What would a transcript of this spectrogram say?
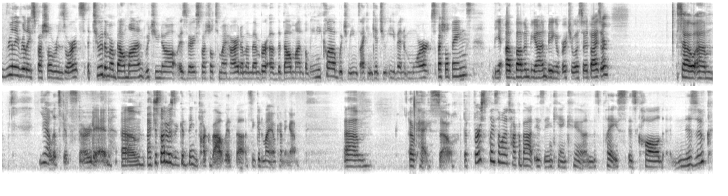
really, really special resorts. Uh, two of them are Belmond, which you know is very special to my heart. I'm a member of the Belmond Bellini Club, which means I can get you even more special things above and beyond being a virtuoso advisor. So, um, yeah, let's get started. Um, I just thought it was a good thing to talk about with uh, Cinco de Mayo coming up. Um, okay, so the first place I want to talk about is in Cancun. This place is called Nizuc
